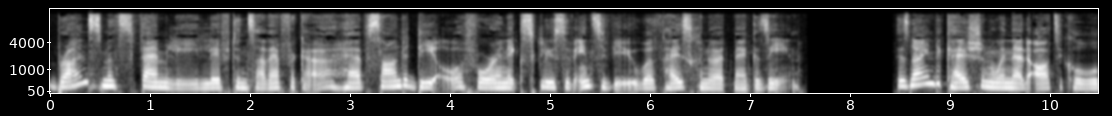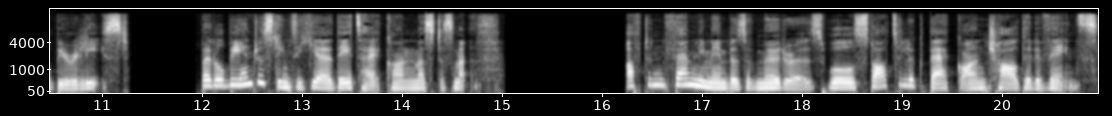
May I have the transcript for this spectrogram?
Brian Smith's family left in South Africa have signed a deal for an exclusive interview with Huisgenoot magazine. There's no indication when that article will be released, but it'll be interesting to hear their take on Mr. Smith. Often, family members of murderers will start to look back on childhood events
